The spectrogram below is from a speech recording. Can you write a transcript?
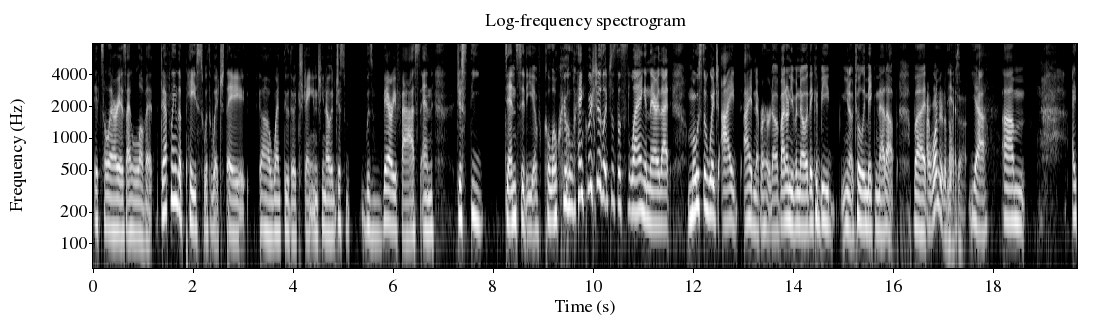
It's hilarious. I love it. Definitely the pace with which they uh, went through the exchange. You know, it just was very fast and just the density of colloquial languages, like just the slang in there that most of which I I had never heard of. I don't even know. They could be, you know, totally making that up. But I wondered about yes, that. Yeah. Um, I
